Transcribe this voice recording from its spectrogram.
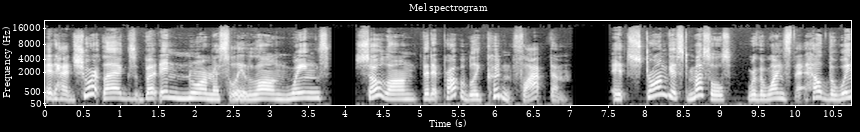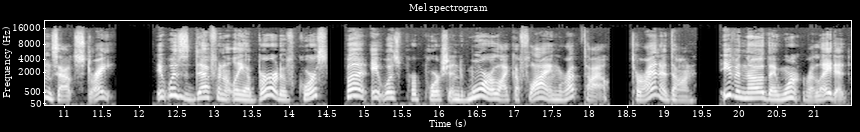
It had short legs but enormously long wings, so long that it probably couldn't flap them. Its strongest muscles were the ones that held the wings out straight. It was definitely a bird, of course, but it was proportioned more like a flying reptile, Pteranodon, even though they weren't related.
